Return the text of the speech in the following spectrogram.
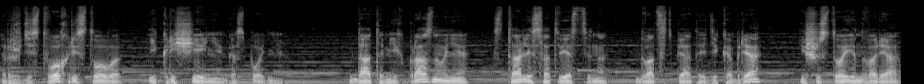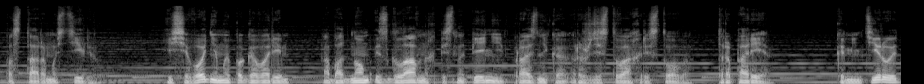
Рождество Христово и Крещение Господне. Датами их празднования стали, соответственно, 25 декабря и 6 января по старому стилю. И сегодня мы поговорим об одном из главных песнопений праздника Рождества Христова – Тропаре, комментирует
